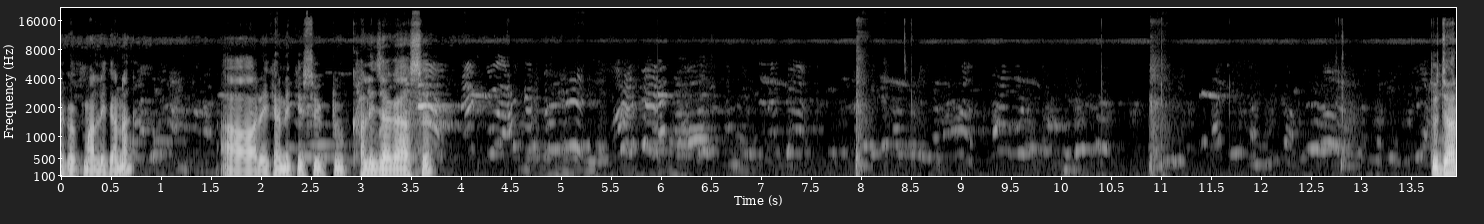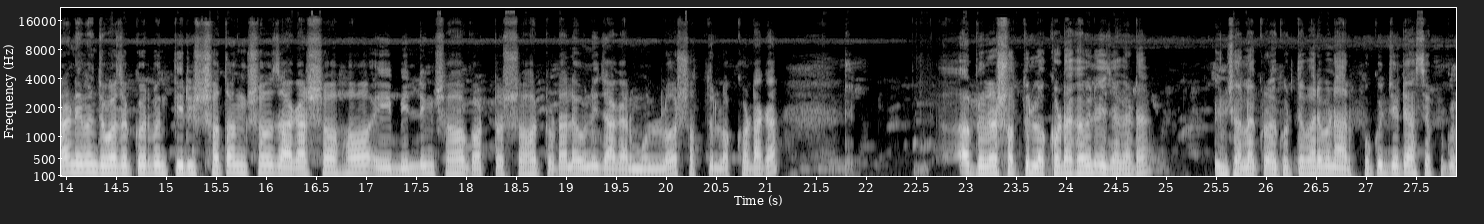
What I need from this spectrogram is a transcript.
একক মালিকানা। আর এখানে কিছু একটু খালি জায়গা আছে। তো যারা নেবেন যোগাযোগ করবেন, তিরিশ শতাংশ জায়গা সহ এই বিল্ডিং সহ গট্ট সহ টোটালে উনি জায়গার মূল্য সত্তর লক্ষ টাকা। আপনারা সত্তর লক্ষ টাকা হলে এই জায়গাটা ইনশাল্লাহ ক্রয় করতে পারবেন। আর পুকুর যেটা আছে, পুকুর,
